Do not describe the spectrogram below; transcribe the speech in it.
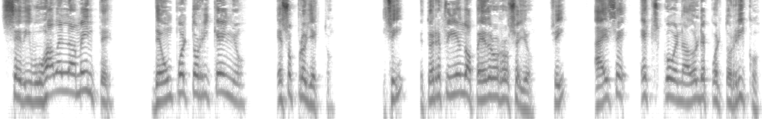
se dibujaba en la mente de un puertorriqueño esos proyectos. Sí, estoy refiriendo a Pedro Rosselló, ¿sí? A ese ex gobernador de Puerto Rico.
